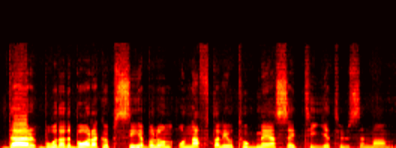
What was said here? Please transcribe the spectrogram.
Där bådade Barak upp Sebulon och Naftali och tog med sig 10 000 man.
